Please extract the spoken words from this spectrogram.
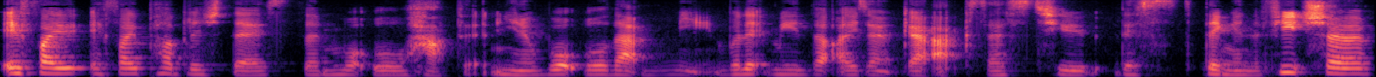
if i if i publish this then what will happen you know what will that mean will it mean that i don't get access to this thing in the future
